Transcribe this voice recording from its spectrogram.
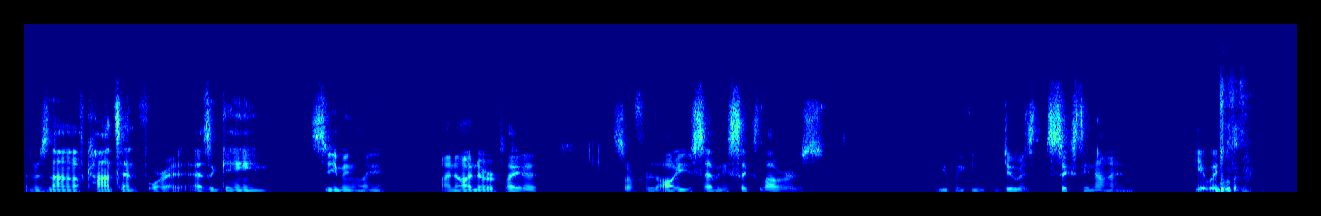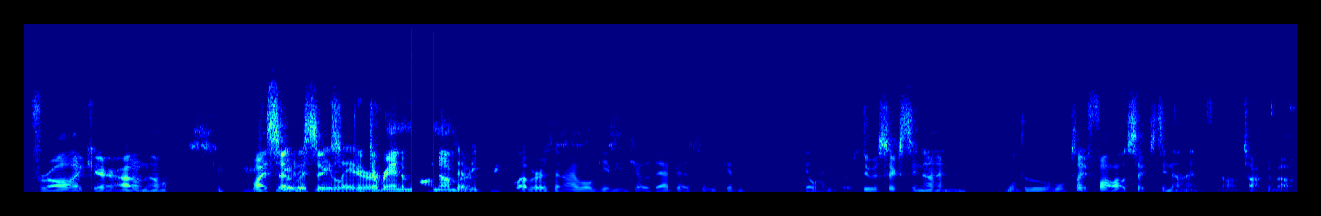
And there's not enough content for it as a game, seemingly. I know I've never played it, so for the, all you 76 lovers, you, we can do is 69. Get with For all I care, I don't know why Get with me 76. You picked a random number. 76 lovers, and I will give you Joe's address so you can kill him first. do a 69. We'll do we'll play Fallout 69 if you know what I'm talking about.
